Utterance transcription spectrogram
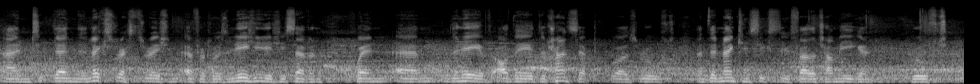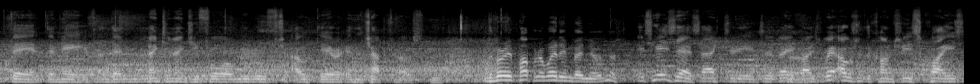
And then the next restoration effort was in 1887 when um, the nave, or the, the transept was roofed. And then 1960, Father Tom Egan roofed the, the nave. And then 1994, we roofed out there in the chapter house. It's a very popular wedding venue, isn't it? It is, yes, actually. It's a very nice. We're out of the country, it's quiet,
